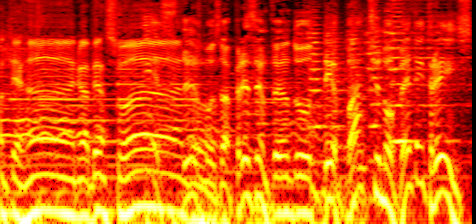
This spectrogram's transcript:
Conterrâneo, abençoando. Estamos apresentando Debate 93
